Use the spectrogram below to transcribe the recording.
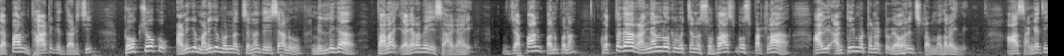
జపాన్ ధాటికి దడిచి టోక్యోకు అణిగి మణిగి ఉన్న చిన్న దేశాలు మెల్లిగా తల ఎగరవేయసాగాయి. జపాన్ పనుపున కొత్తగా రంగంలోకి వచ్చిన సుభాష్ బోస్ పట్ల అవి అంటిముట్టనట్టు వ్యవహరించడం మొదలైంది. ఆ సంగతి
